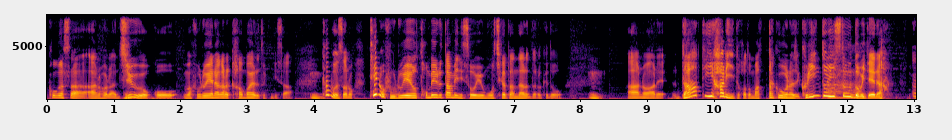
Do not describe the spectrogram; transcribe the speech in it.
子がさ、あのほら、銃をこう、まあ、震えながら構えるときにさ、うん。多分その、手の震えを止めるためにそういう持ち方になるんだろうけど、うん。あのあれ、ダーティーハリーとかと全く同じ、クリント・イーストウッドみたいな、う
